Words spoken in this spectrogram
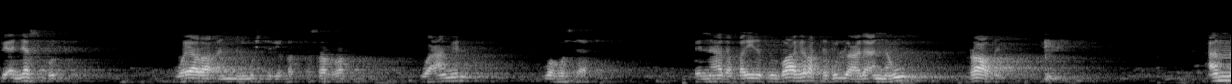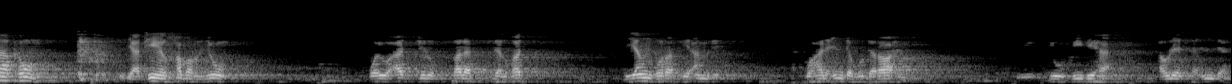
بأن يسكت ويرى أن المشتري قد تصرف وعمل وهو ساكت فإن هذا قرينة ظاهرة تدل على أنه راض. أما كون يأتيه الخبر اليوم ويؤجل الطلب إلى الغد لينظر في أمره. وهل عنده دراهم يوفي بها أو ليس عنده؟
